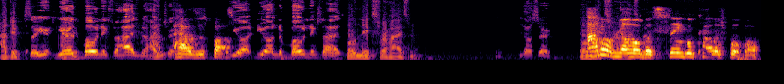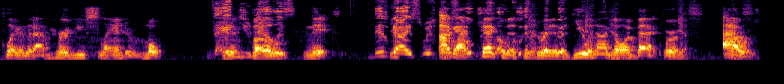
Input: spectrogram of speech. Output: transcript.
I do. so you're you're the Bo Nix for Heisman I- hype. How is this possible? You're, you're on the Bo Nix for Heisman? Bo Nix for Heisman. No, sir. Bo I Nix don't for know of a single college football player that I've heard you slander more Thank than you, Bo Dallas. Nix. This Yeah. guy switched. I got so, text so message threads of you and I Yeah. going back for Yes. hours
